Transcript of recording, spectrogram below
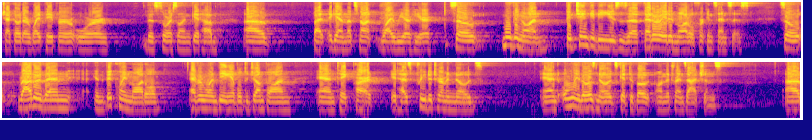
check out our white paper or the source on GitHub. Uh, but again, that's not why we are here. So moving on, BigchainDB uses a federated model for consensus. So rather than in the Bitcoin model, everyone being able to jump on and take part, it has predetermined nodes and only those nodes get to vote on the transactions. Uh,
